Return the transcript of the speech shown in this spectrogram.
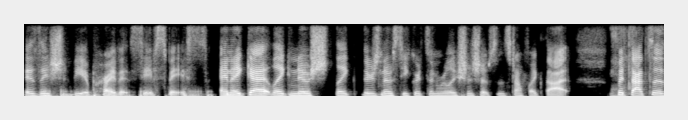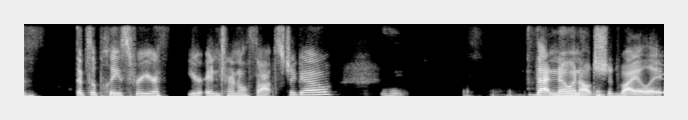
is they should be a private safe space. And i get like no sh- like there's no secrets in relationships and stuff like that. But that's a that's a place for your your internal thoughts to go. Mm-hmm that no one else should violate.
